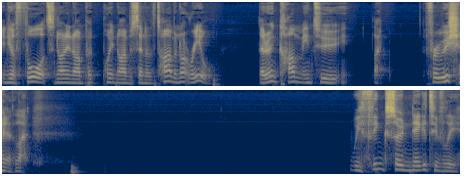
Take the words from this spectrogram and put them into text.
And your thoughts, 99.9% of the time, are not real. They don't come into like fruition. Like, we think so negatively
